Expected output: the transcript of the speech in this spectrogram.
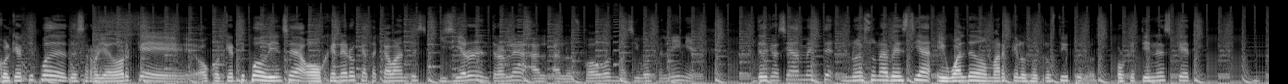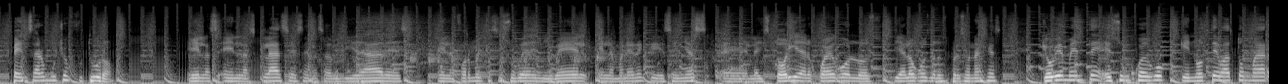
cualquier tipo de desarrollador que, o cualquier tipo de audiencia o género que atacaba antes, quisieron entrarle a los juegos masivos en línea desgraciadamente no es una bestia igual de domar que los otros títulos, porque tienes que pensar mucho futuro. En las, en las clases, en las habilidades, en la forma en que se sube de nivel, en la manera en que diseñas eh, la historia del juego, los diálogos de los personajes, que obviamente es un juego que no te va a tomar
